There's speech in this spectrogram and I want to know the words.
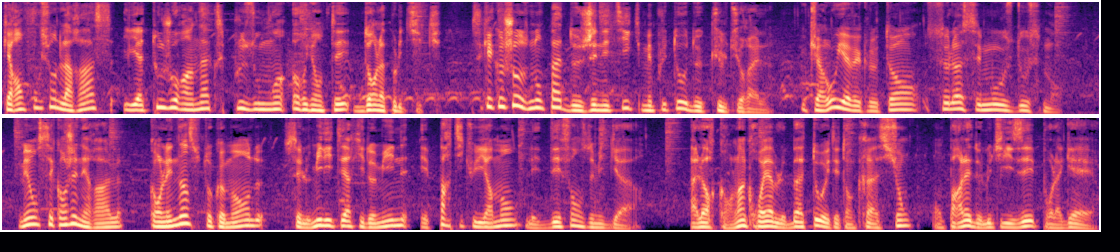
car en fonction de la race, il y a toujours un axe plus ou moins orienté dans la politique. C'est quelque chose non pas de génétique, mais plutôt de culturel. Car oui, avec le temps, cela s'émousse doucement. Mais on sait qu'en général, quand les nains sont aux commandes, c'est le militaire qui domine, et particulièrement les défenses de Midgard. Alors quand l'incroyable bateau était en création, on parlait de l'utiliser pour la guerre.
